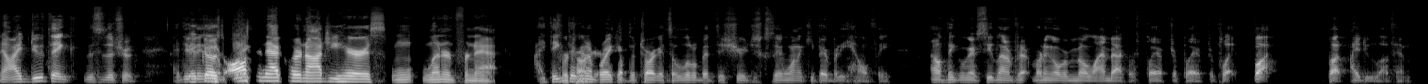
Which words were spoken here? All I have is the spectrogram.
Now I do think this is the truth. I do It goes gonna break- Austin Ekeler, Najee Harris, Leonard Fournette. I think they're going to break up the targets a little bit this year just because they want to keep everybody healthy. I don't think we're going to see Leonard Fournette running over middle linebackers play after play after play. But but I do love him.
